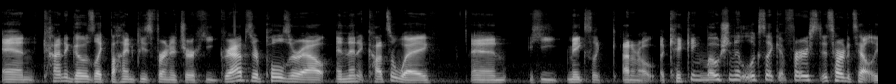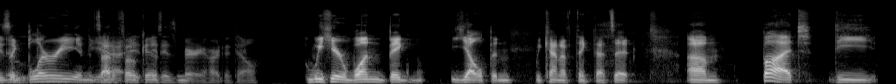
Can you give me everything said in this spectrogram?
and kind of goes like behind a piece of furniture. He grabs her, pulls her out, and then it cuts away, and he makes like I don't know a kicking motion. It looks like at first. It's hard to tell. He's like blurry and it's out Yeah, of it- focus. it is very hard to tell. we hear one big yelp and we kind of think that's it. Um, but the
